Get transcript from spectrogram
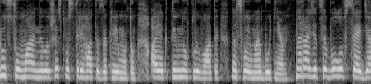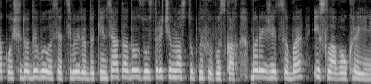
Людство має не лише спостерігати за кліматом, а й активно впливати на своє майбутнє. Наразі це було все. Дякую, що додивилися ці відео до кінця та до зустрічі в наступних випусках. Бережіть себе і слава Україні!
